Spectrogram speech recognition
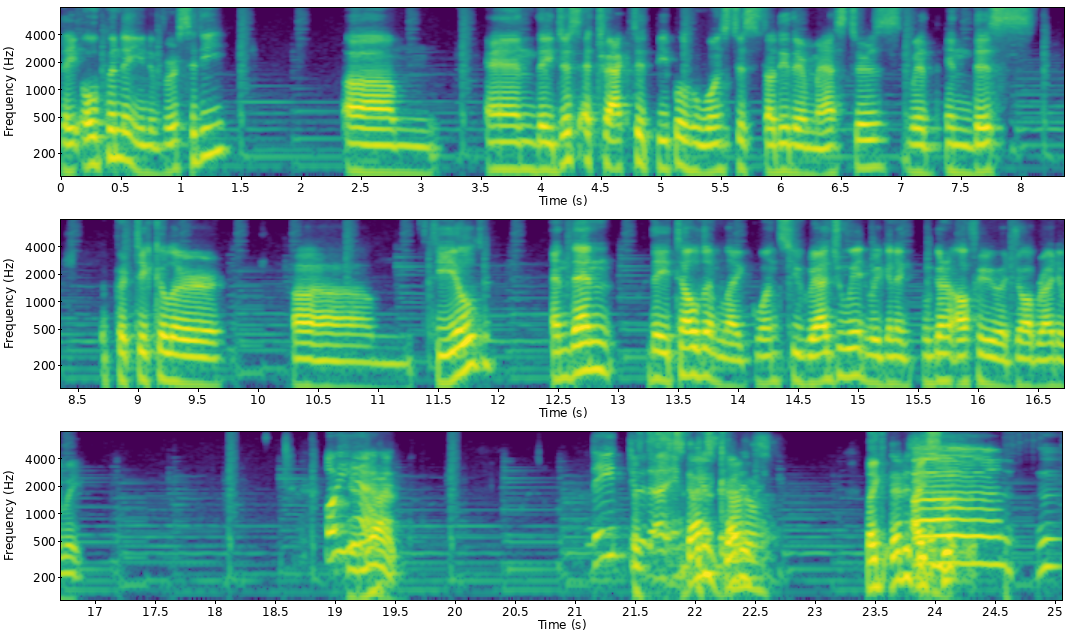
They opened a university, um, and they just attracted people who wants to study their masters within this particular um, field. and then they tell them like once you graduate we're gonna we're gonna offer you a job right away Oh yeah, Right. they do It's- that in That is that kind Instagram. like That is I a- swear, Uh, n-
